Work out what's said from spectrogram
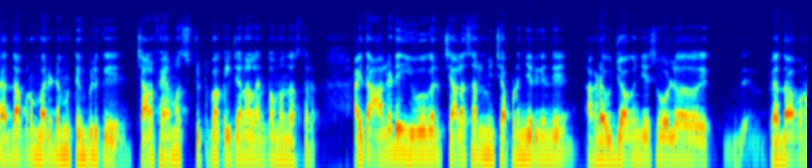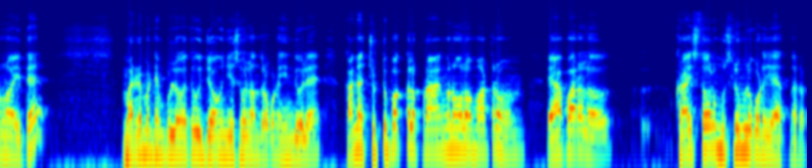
పెద్దాపురం మరిడమ్మ టెంపుల్కి చాలా ఫేమస్ చుట్టుపక్కల జనాలు ఎంతోమంది వస్తారు. అయితే ఆల్రెడీ యువ గారికి చాలాసార్లు మేము చెప్పడం జరిగింది. అక్కడ ఉద్యోగం చేసే వాళ్ళు పెద్దాపురంలో అయితే మరిడమ్మ టెంపుల్లో అయితే ఉద్యోగం చేసే వాళ్ళందరూ కూడా హిందువులే. కానీ ఆ చుట్టుపక్కల ప్రాంగణంలో మాత్రం వ్యాపారాలు క్రైస్తవులు ముస్లింలు కూడా చేస్తున్నారు.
